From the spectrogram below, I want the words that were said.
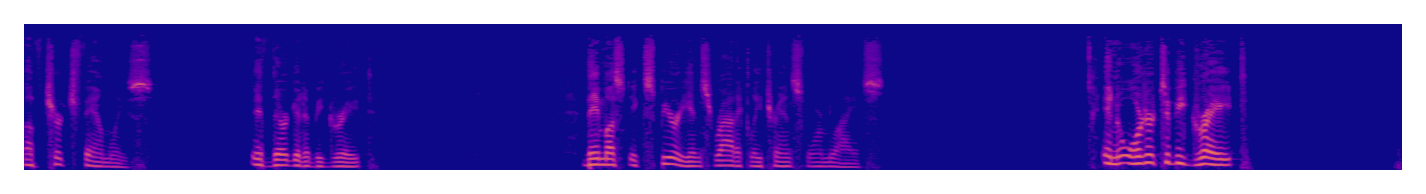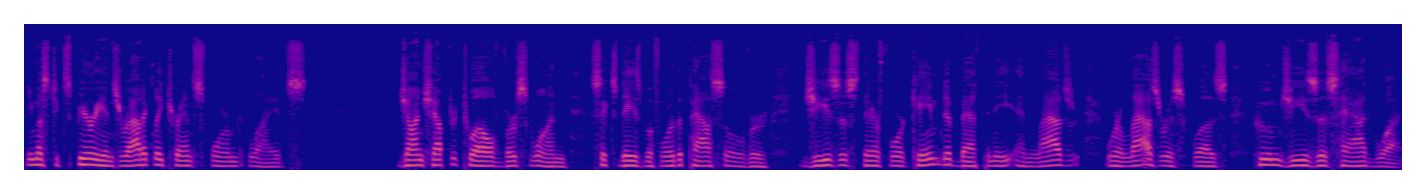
of church families if they're going to be great. They must experience radically transformed lives. In order to be great, you must experience radically transformed lives. John chapter 12, verse 1, six days before the Passover, Jesus therefore came to Bethany and Lazarus, where Lazarus was, whom Jesus had what?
